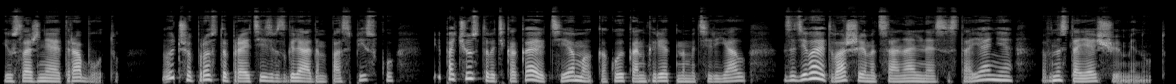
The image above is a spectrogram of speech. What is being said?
и усложняет работу. Лучше просто пройтись взглядом по списку и почувствовать, какая тема, какой конкретно материал задевает ваше эмоциональное состояние в настоящую минуту.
